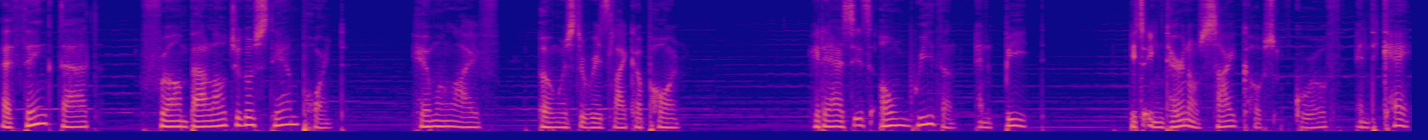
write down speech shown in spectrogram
I think that from biological standpoint, human life almost reads like a poem. It has its own rhythm and beat, its internal cycles of growth and decay.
